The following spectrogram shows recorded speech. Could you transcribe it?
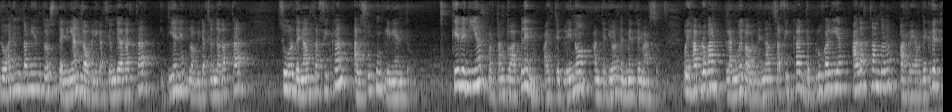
los ayuntamientos tenían la obligación de adaptar, y tienen la obligación de adaptar, su ordenanza fiscal al su cumplimiento, que venía, por tanto, a pleno, a este pleno anterior del mes de marzo. Pues aprobar la nueva ordenanza fiscal de plusvalía adaptándola al Real Decreto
